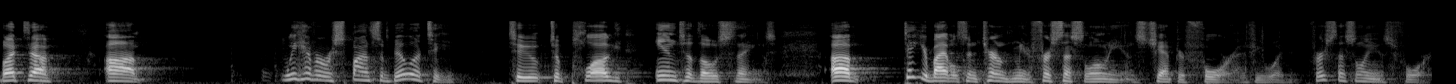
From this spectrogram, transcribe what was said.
But uh, uh we have a responsibility to to plug into those things. Uh, Take your Bibles and turn with me to 1 Thessalonians chapter 4, if you would. 1 Thessalonians 4.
